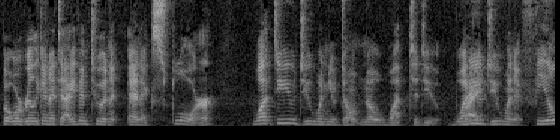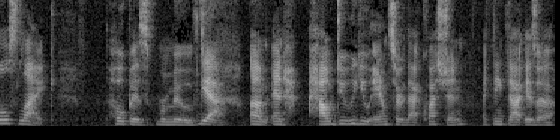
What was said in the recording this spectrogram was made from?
but we're really going to dive into an, and explore what do you do when you don't know what to do? What do you do when it feels like hope is removed? Yeah. um, and how do you answer that question i think that is a,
